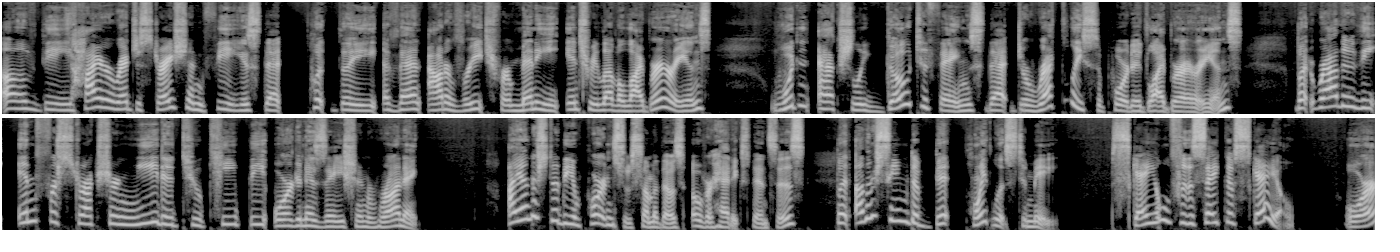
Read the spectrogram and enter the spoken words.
of the higher registration fees that put the event out of reach for many entry level librarians wouldn't actually go to things that directly supported librarians, but rather the infrastructure needed to keep the organization running. I understood the importance of some of those overhead expenses, but others seemed a bit pointless to me. Scale for the sake of scale or,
